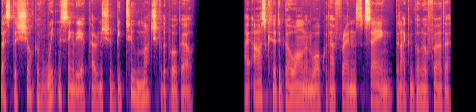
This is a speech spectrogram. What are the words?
lest the shock of witnessing the occurrence should be too much for the poor girl. I asked her to go on and walk with her friends, saying that I could go no further.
